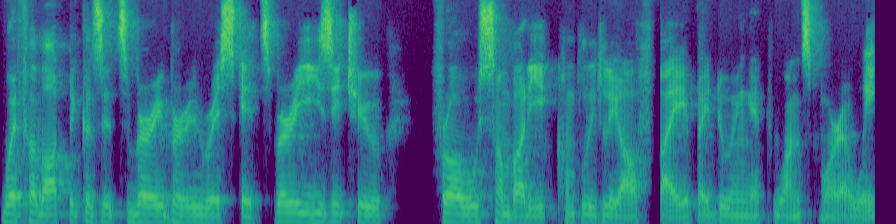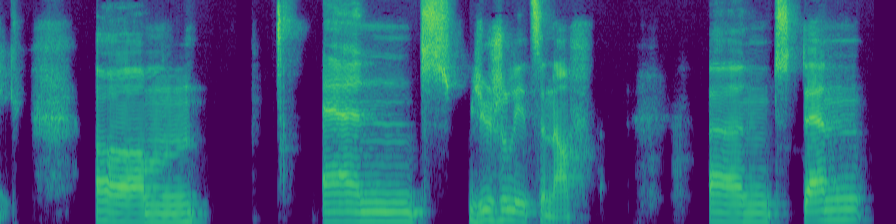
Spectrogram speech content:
with a lot because it's very, very risky. It's very easy to throw somebody completely off by, by doing it once more a week. Um, and usually it's enough. And then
